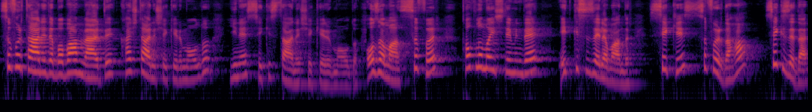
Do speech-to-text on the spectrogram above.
0 tane de babam verdi. Kaç tane şekerim oldu? Yine 8 tane şekerim oldu. O zaman 0 toplama işleminde etkisiz elemandır. 8 0 daha 8 eder.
